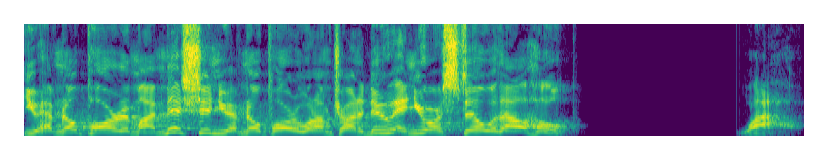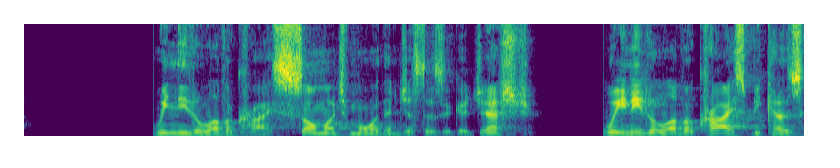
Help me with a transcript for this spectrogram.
You have no part of my mission. You have no part of what I'm trying to do, and you are still without hope. Wow. We need the love of Christ so much more than just as a good gesture. We need the love of Christ because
